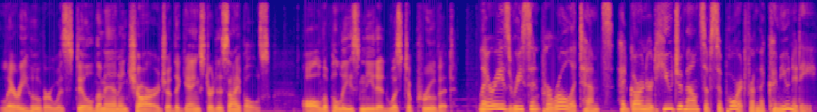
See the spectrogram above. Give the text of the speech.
Larry Hoover was still the man in charge of the gangster disciples. All the police needed was to prove it. Larry's recent parole attempts had garnered huge amounts of support from the community,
